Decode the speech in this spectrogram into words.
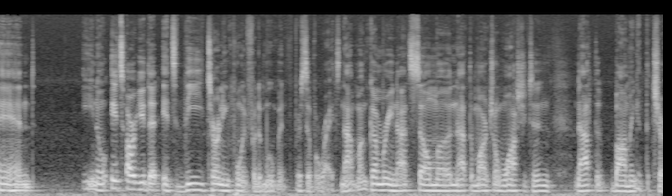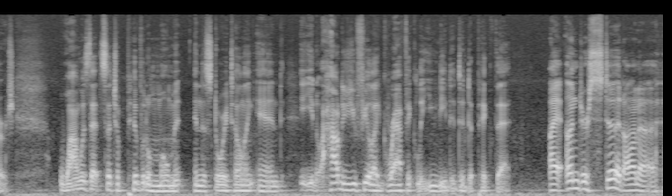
and you know it's argued that it's the turning point for the movement for civil rights. Not Montgomery, not Selma, not the March on Washington, not the bombing at the church. Why was that such a pivotal moment in the storytelling? And you know, how did you feel like graphically you needed to depict that? I understood on a,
